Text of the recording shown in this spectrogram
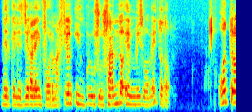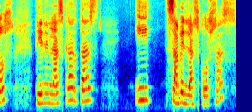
del que les llega la información, incluso usando el mismo método. Otros tienen las cartas y saben las cosas,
